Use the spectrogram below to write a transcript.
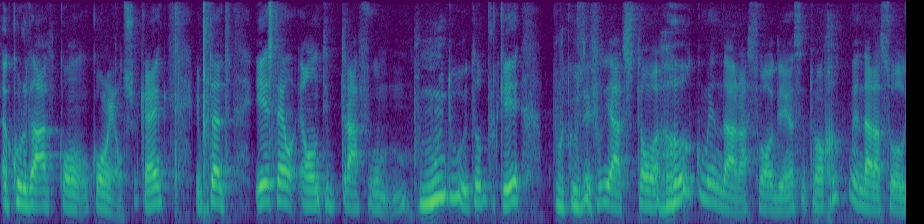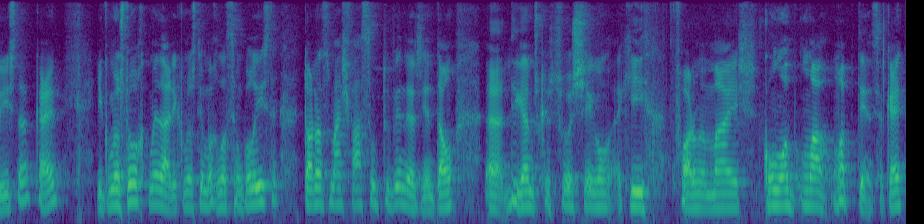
acordado com, com eles, ok? E portanto, este é um, é um, tipo de tráfego muito útil, porquê? Porque os afiliados estão a recomendar à sua audiência, estão a recomendar à sua lista, ok? E como eles estão a recomendar e como eles têm uma relação com a lista, torna-se mais fácil tu venderes. Então, uh, digamos que as pessoas chegam aqui de forma mais, com uma, uma, uma apetência, ok?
